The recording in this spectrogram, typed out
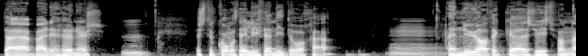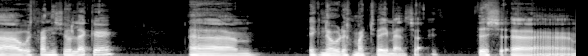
eh, bij de runners. mm. Dus toen kon het hele event niet doorgaan. Hmm. En nu had ik eh, zoiets van: Nou, het gaat niet zo lekker. Ehm, ik nodig maar twee mensen uit. Dus, ehm,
